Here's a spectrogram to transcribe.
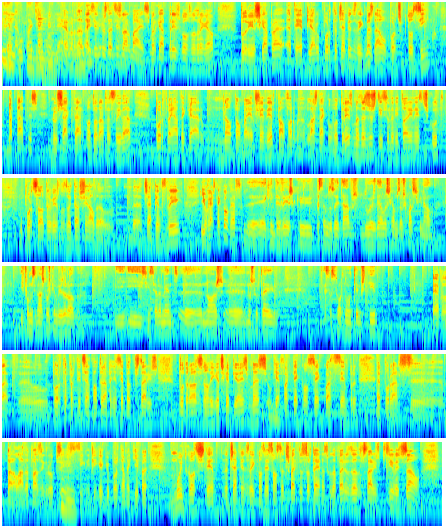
é culpa de mulher. É verdade. Em circunstâncias normais, se marcar 3 gols no Dragão, poderia chegar para até apiar o Porto da Champions League. Mas não, o Porto disputou 5 batatas no Shakhtar com toda a facilidade. Porto bem a atacar, não tão bem a defender, de tal forma, lá está que levou 3, mas a justiça da vitória nem se discute. O Porto está outra vez nos oitavos de final da, da Champions League e o resto é conversa. É a quinta vez que passamos aos oitavos, duas delas chegámos aos quartos de final e fomos eliminados pelos campeões da Europa. E, e, sinceramente, eh, nós eh, no sorteio essa sorte não a temos tido. É verdade, o Porto, a partir de certa altura, apanha sempre adversários poderosos na Liga dos Campeões, mas o que é facto é que consegue quase sempre apurar-se para lá da fase de grupos. e Isso significa que o Porto é uma equipa muito consistente na Champions League. Conceição satisfeito. O sorteio é na segunda-feira. Os adversários possíveis são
